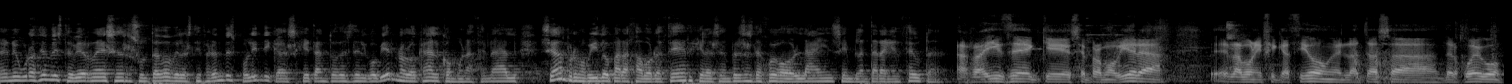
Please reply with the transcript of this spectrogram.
La inauguración de este viernes es resultado de las diferentes políticas que tanto desde el gobierno local como nacional se han promovido para favorecer que las empresas de juego online se implantaran en Ceuta. A raíz de que se promoviera eh, la bonificación en la tasa del juego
